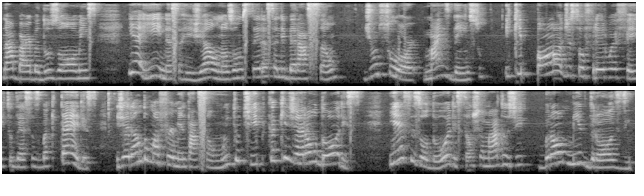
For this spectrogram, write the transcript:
na barba dos homens. E aí, nessa região, nós vamos ter essa liberação de um suor mais denso e que pode sofrer o efeito dessas bactérias, gerando uma fermentação muito típica que gera odores. E esses odores são chamados de bromidrose.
